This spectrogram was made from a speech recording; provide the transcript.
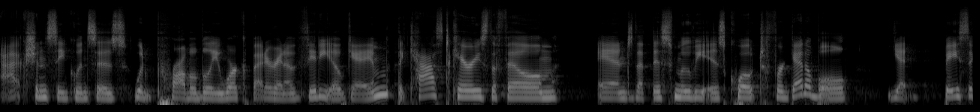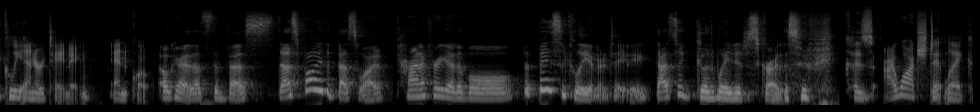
action sequences would probably work better in a video game. The cast carries the film and that this movie is, quote, forgettable, yet basically entertaining, end quote. Okay, that's the best. That's probably the best one. Kind of forgettable, but basically entertaining. That's a good way to describe this movie. because I watched it like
